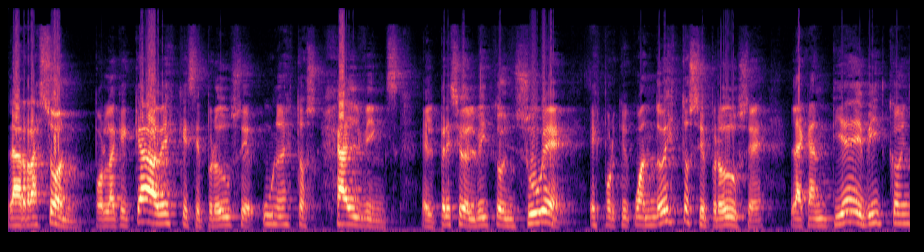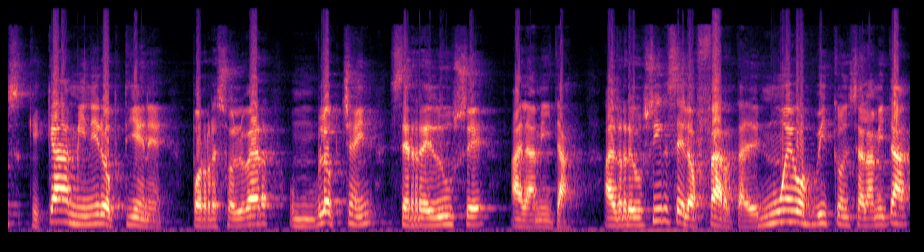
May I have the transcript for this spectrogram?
La razón por la que cada vez que se produce uno de estos halvings el precio del Bitcoin sube es porque cuando esto se produce, la cantidad de Bitcoins que cada minero obtiene por resolver un blockchain se reduce a la mitad. Al reducirse la oferta de nuevos Bitcoins a la mitad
